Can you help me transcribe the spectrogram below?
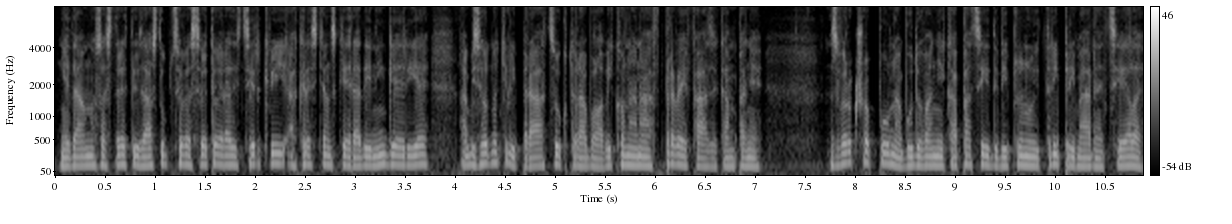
Nedávno sa stretli zástupcovia Svetovej rady cirkví a Kresťanskej rady Nigérie, aby zhodnotili prácu, ktorá bola vykonaná v prvej fáze kampane. Z workshopu na budovanie kapacít vyplynuli tri primárne ciele.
